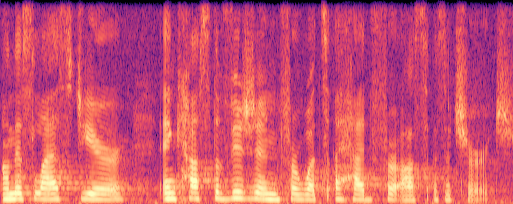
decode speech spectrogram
on this last year and cast the vision for what's ahead for us as a church.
